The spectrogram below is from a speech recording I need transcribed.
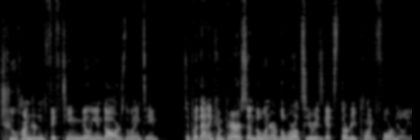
two hundred and fifteen million dollars. The winning team. To put that in comparison, the winner of the World Series gets thirty point four million.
